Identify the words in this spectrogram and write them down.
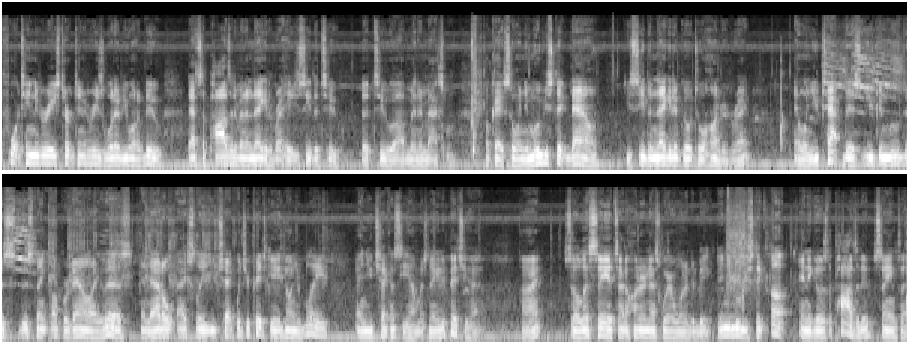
14 degrees, 13 degrees, whatever you want to do, that's a positive and a negative right here. You see the two, the two uh, min and maximum. Okay, so when you move your stick down, you see the negative go to 100, right? And when you tap this, you can move this, this thing up or down like this, and that'll actually, you check with your pitch gauge on your blade, and you check and see how much negative pitch you have, all right? So let's say it's at 100 and that's where I want it to be. Then you move your stick up and it goes to positive, same thing.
